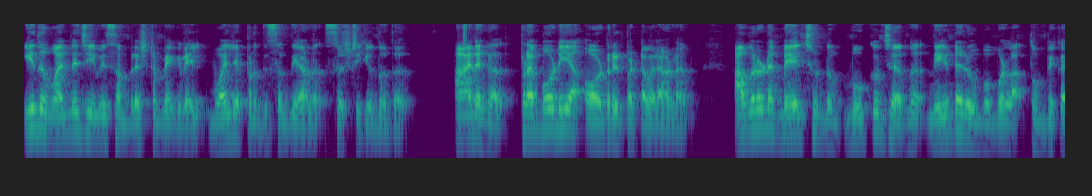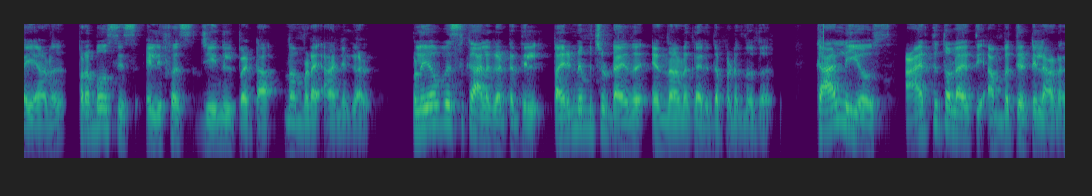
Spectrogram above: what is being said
ഇത് വന്യജീവി സംരക്ഷണ മേഖലയിൽ വലിയ പ്രതിസന്ധിയാണ് സൃഷ്ടിക്കുന്നത്. ആനകൾ പ്രബോഡിയ ഓർഡറിൽപ്പെട്ടവരാണ്. അവരുടെ മേൽചുണ്ടും മൂക്കും ചേർന്ന് നീണ്ട രൂപമുള്ള തുമ്പിക്കൈയാണ് പ്രബോസിസ് എലിഫസ് ജീനിൽപ്പെട്ട നമ്മുടെ ആനകൾ. പ്ലിയോബസ് കാലഘട്ടത്തിൽ പരിണമിച്ചുണ്ടായത് എന്നാണ് കരുതപ്പെടുന്നത്. കാൾ ലിയോസ് ആയിരത്തി തൊള്ളായിരത്തി അമ്പത്തി എട്ടിലാണ്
